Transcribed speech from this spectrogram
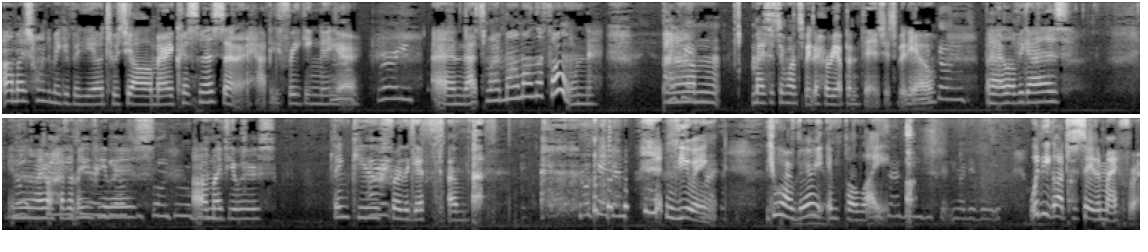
um, I just wanted to make a video to wish y'all a Merry Christmas and a Happy freaking New Year. Where are you? And that's my mom on the phone. But um, my sister wants me to hurry up and finish this video. But I love you guys. Even No, though I don't have that many viewers, just going through a all my viewers, thank you for the gift of Okay then. viewing. Right. You are very impolite. Sounds like you're just getting ready to leave. What do you got to say to my friend,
